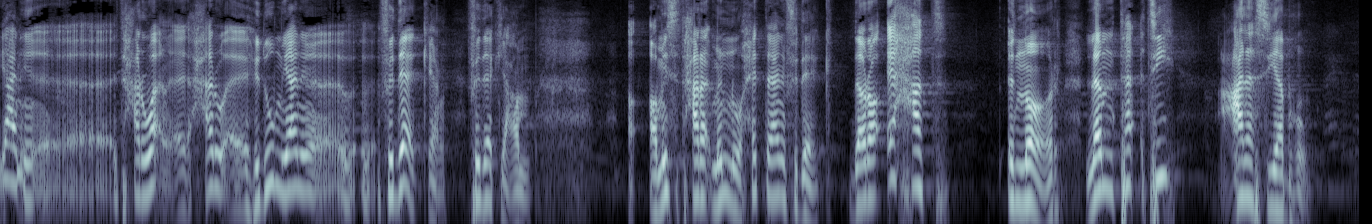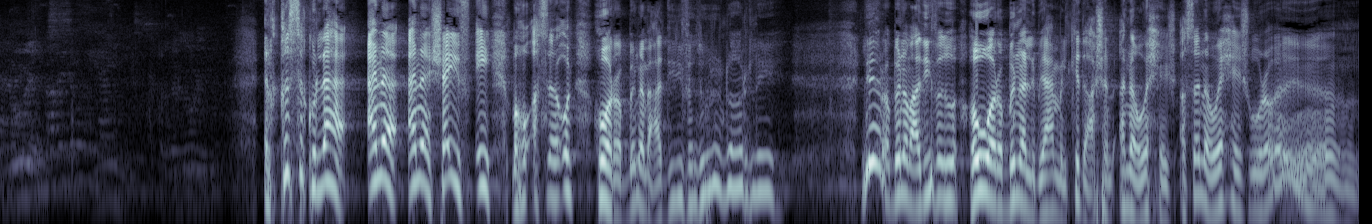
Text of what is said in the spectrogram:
يعني آه، اتحرق حرق هدوم يعني آه، فداك يعني. فداك يا عم. قميص اتحرق منه حتة يعني فداك. ده رائحة النار لم تأتي على ثيابهم. القصة كلها أنا أنا شايف إيه؟ ما هو أصلا أقول هو ربنا معديني في اتون النار ليه؟ ليه ربنا معديه هو ربنا اللي بيعمل كده؟ عشان أنا وحش. أصل أنا وحش ورب...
